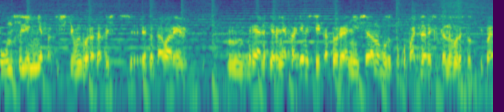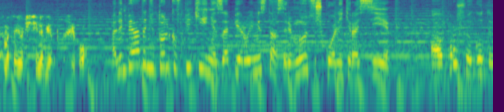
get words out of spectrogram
у населения нет практически выбора. Да? То есть это товары реально первой необходимости, которые они все равно будут покупать, даже если цены вырастут. И поэтому это очень сильно бьет по кошельку. Олимпиада не только в Пекине. За первые места соревнуются школьники России. А прошлые годы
